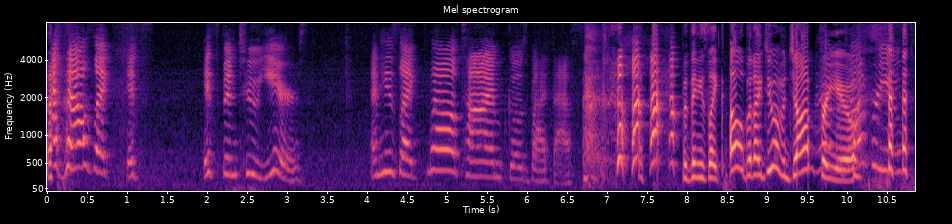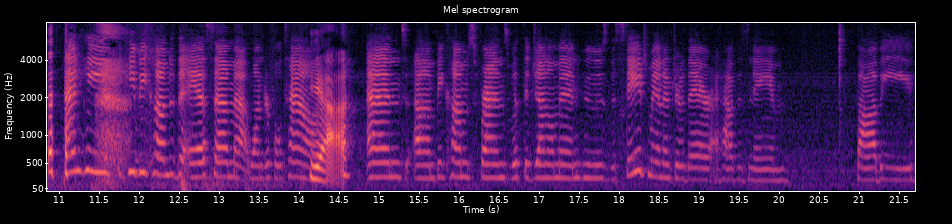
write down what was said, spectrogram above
I was like, "It's it's been two years." And he's like, well, time goes by fast. But then he's like, "Oh, but I do have a job for I have a you." job for you. and he he becomes the ASM at Wonderful Town. Yeah. And um, becomes friends with the gentleman who's the stage manager there. I have his name, Bobby.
